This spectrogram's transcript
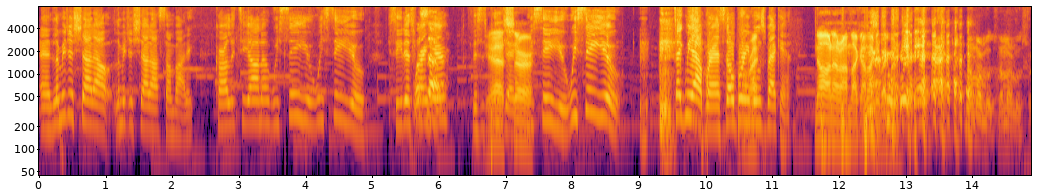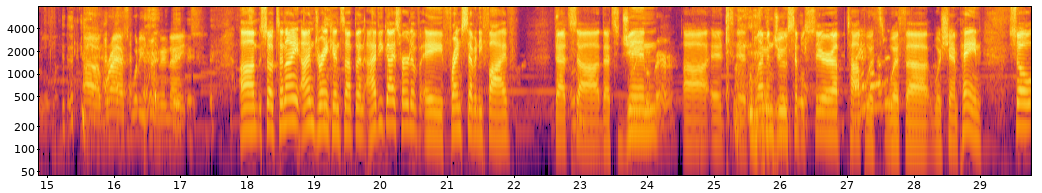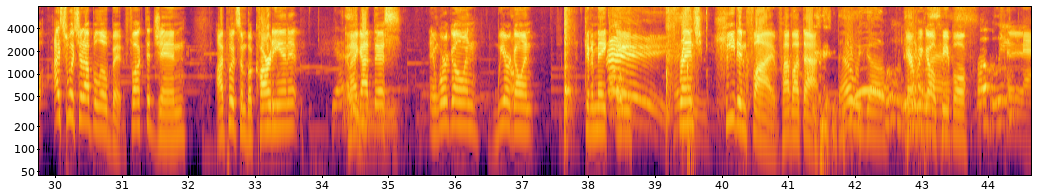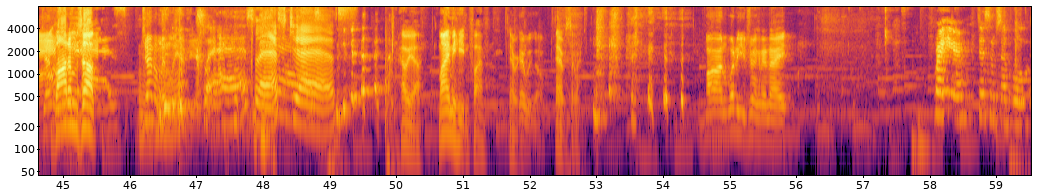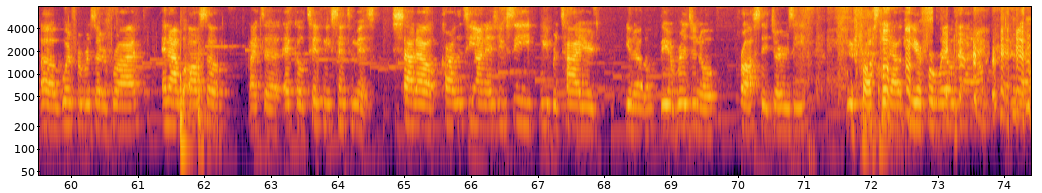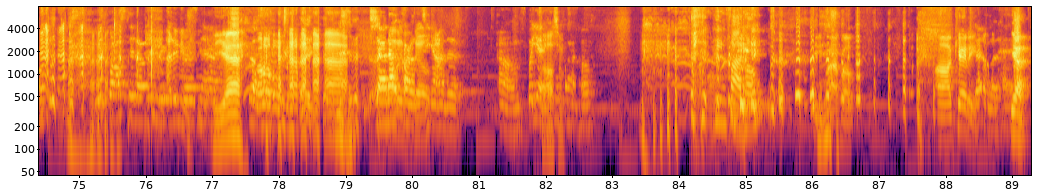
And let me just shout out, let me just shout out somebody. Carly Tiana, we see you, we see you. See this What's right up? here? This is Yes, PJ. sir. We see you. We see you. Take me out, Brass. Don't bring All right. Moose back in. No, no, no. I'm not. I'm not gonna bring it. No more moose. No more moose for a little bit. Uh, Brass, what are you drinking tonight? Um, so tonight I'm drinking something. Have you guys heard of a French 75? That's uh, that's gin. Uh, it's, it's lemon juice, simple syrup, topped with with uh, with champagne. So I switch it up a little bit. Fuck the gin. I put some Bacardi in it, Yes. and I got this. And we're going. We are going. Gonna make a Hey, French heat in five. How about that? There we go. Here we go, people. Bubbly. Bottoms up. gentlemen, live here. Class. Class jazz. Oh yeah, Miami Heat in five. There we There go. we go. There we go. Bond, what are you drinking tonight? Right here, just some simple uh, Woodford Reserve rye. And I would also like to echo Tiffany's sentiments. Shout out Carla Tiana. As you see, we retired, you know, the original frosted jersey. We're frosted out here for real now. you know? We're frosted out here I didn't even see now. Yeah. So, Oh, nice. shout out Carla dope. Tiana. Um, but yeah, That's you awesome. can follow. Heating five, ho. 85 ho. Uh, Kenny, That don't know how. Yeah.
